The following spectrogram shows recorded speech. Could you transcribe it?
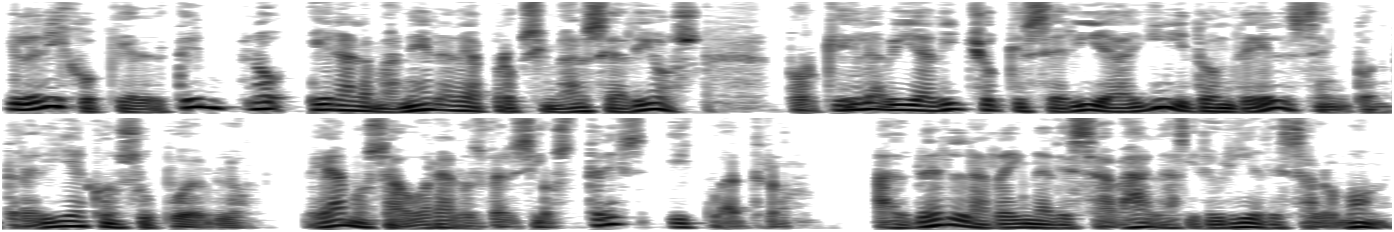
y le dijo que el templo era la manera de aproximarse a Dios, porque él había dicho que sería allí donde él se encontraría con su pueblo. Leamos ahora los versículos 3 y 4. Al ver la reina de Sabá la sabiduría de Salomón,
